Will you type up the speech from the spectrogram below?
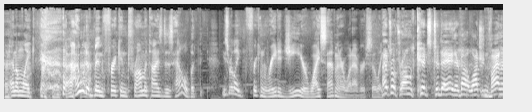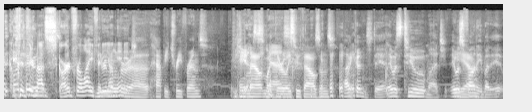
and I'm like, I would have been freaking traumatized as hell, but th- these were like freaking rated G or Y7 or whatever. So like That's what's wrong with kids today. They're not watching violent cartoons. they're not scarred for life at You a young remember age. uh, Happy Tree Friends? It came Yes, out in like the early 2000s. I couldn't stand. It It was too much. It was Yeah. funny, but it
